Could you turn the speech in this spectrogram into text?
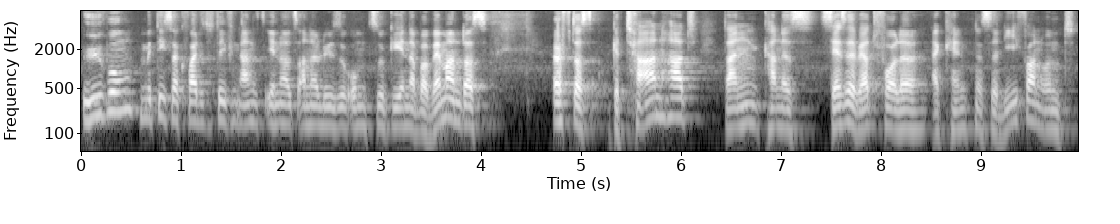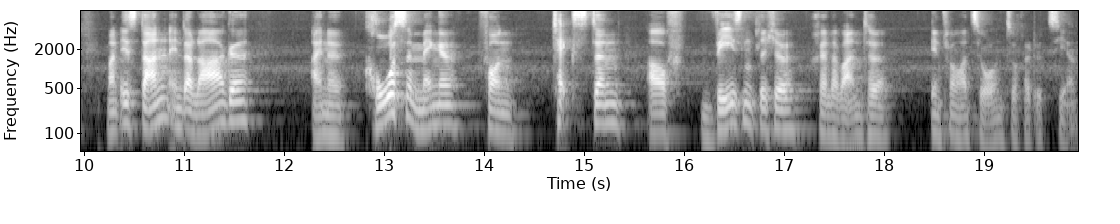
Übung, mit dieser qualitativen Inhaltsanalyse umzugehen, aber wenn man das öfters getan hat, dann kann es sehr, sehr wertvolle Erkenntnisse liefern und man ist dann in der Lage, eine große Menge von Texten auf wesentliche relevante Informationen zu reduzieren.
